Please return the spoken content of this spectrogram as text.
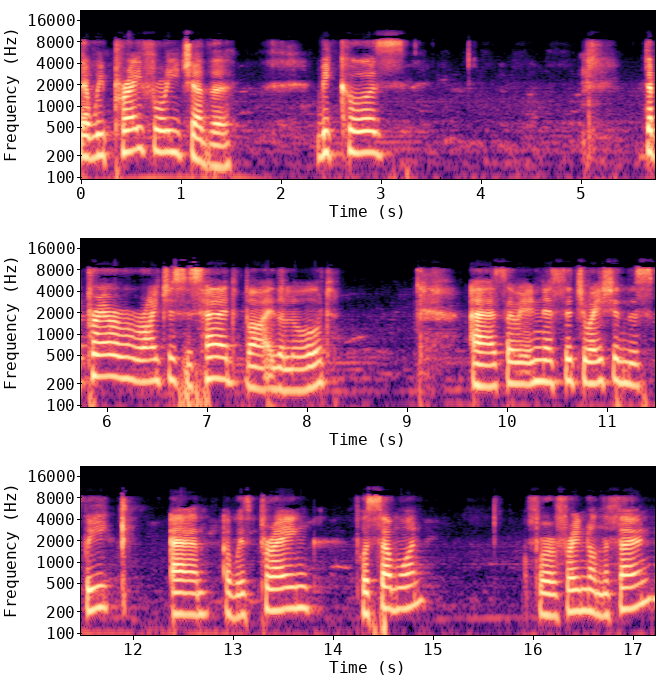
that we pray for each other because the prayer of a righteous is heard by the Lord. Uh, so in a situation this week, um, I was praying for someone, for a friend on the phone,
